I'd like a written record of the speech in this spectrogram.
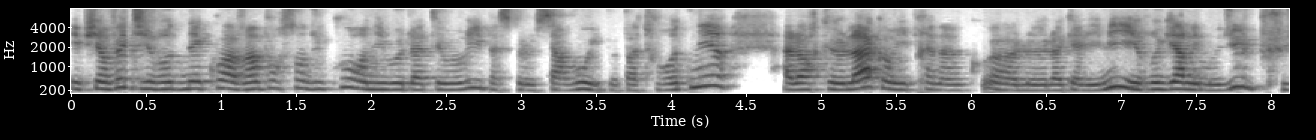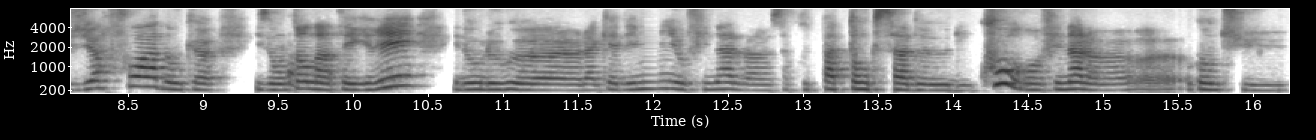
et puis en fait, ils retenaient quoi? 20% du cours au niveau de la théorie parce que le cerveau, il ne peut pas tout retenir. Alors que là, quand ils prennent euh, l'académie, ils regardent les modules plusieurs fois. Donc, euh, ils ont le temps d'intégrer. Et donc, euh, l'académie, au final, ben, ça ne coûte pas tant que ça de, cours. Au final, quand tu...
